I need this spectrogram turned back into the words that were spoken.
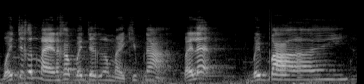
ไว้เจอกันใหม่นะครับ ไว้เจอกันใหม่คลิปหน้า ไปแล้ว บ๊ายบาย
